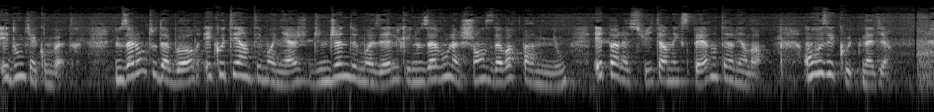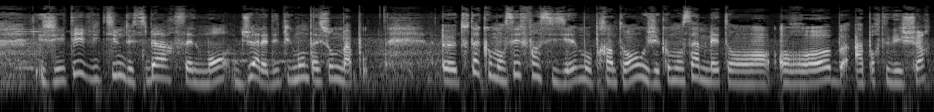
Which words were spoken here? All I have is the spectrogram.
et donc à combattre. Nous allons tout d'abord écouter un témoignage d'une jeune demoiselle que nous avons la chance d'avoir parmi nous et par la suite un expert interviendra. On vous écoute Nadia. J'ai été victime de cyberharcèlement dû à la dépigmentation de ma peau. Euh, tout a commencé fin sixième au printemps où j'ai commencé à me mettre en, en robe, à porter des shirts.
